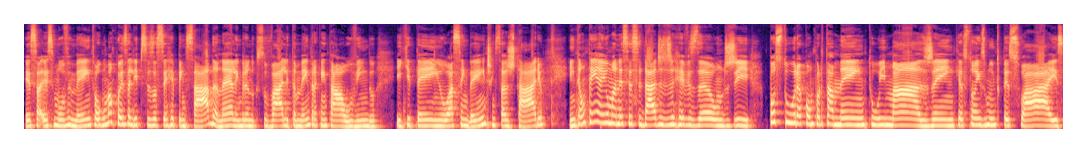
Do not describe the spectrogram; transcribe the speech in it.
essa, esse movimento, alguma coisa ali precisa ser repensada, né? Lembrando que isso vale também para quem está ouvindo e que tem o ascendente em Sagitário. Então, tem aí uma necessidade de revisão de postura, comportamento, imagem, questões muito pessoais,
